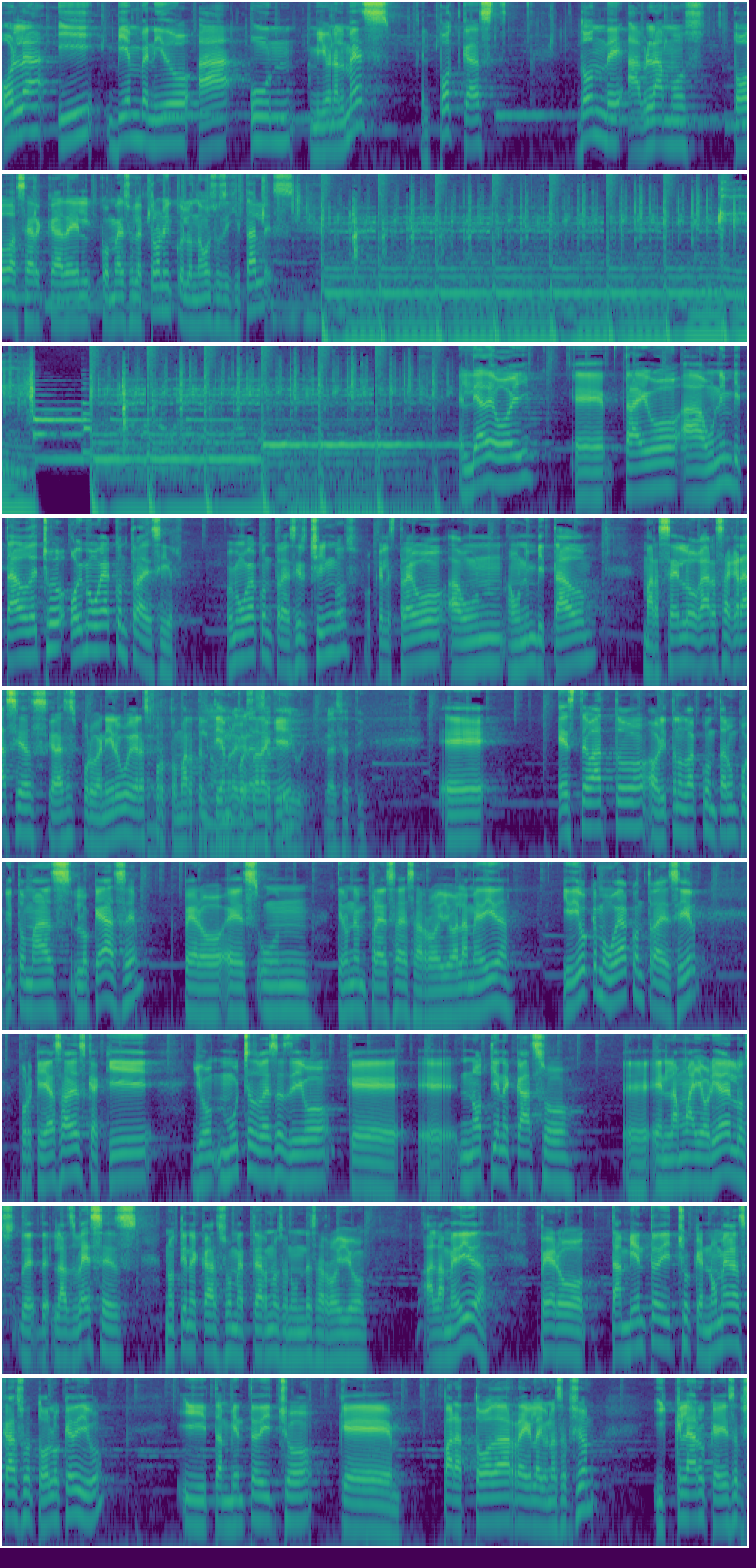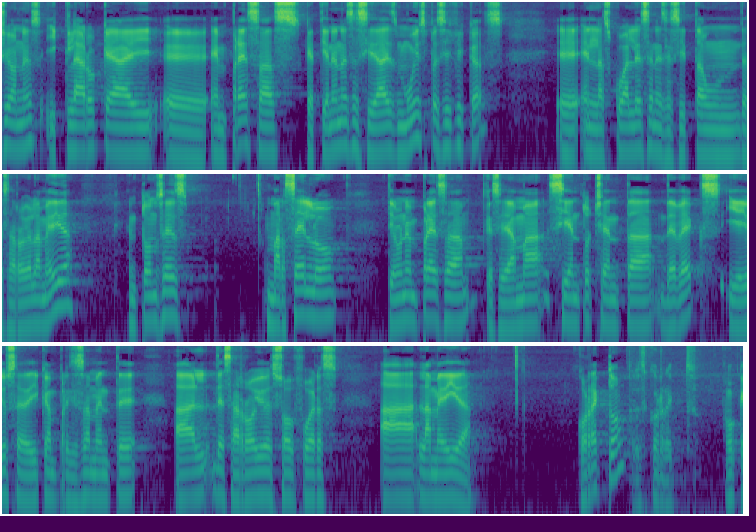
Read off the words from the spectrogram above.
Hola y bienvenido a Un Millón al Mes, el podcast donde hablamos todo acerca del comercio electrónico y los negocios digitales. El día de hoy eh, traigo a un invitado. De hecho, hoy me voy a contradecir. Hoy me voy a contradecir chingos porque les traigo a un, a un invitado. Marcelo Garza, gracias. Gracias por venir, güey. Gracias por tomarte el tiempo de estar aquí. gracias a ti. Eh, este vato ahorita nos va a contar un poquito más lo que hace, pero es un... Tiene una empresa de desarrollo a la medida. Y digo que me voy a contradecir porque ya sabes que aquí yo muchas veces digo que eh, no tiene caso, eh, en la mayoría de, los, de, las veces, no tiene caso meternos en un desarrollo a la medida. Pero también te he dicho que no me hagas caso de todo lo que digo. Y también te he dicho que para toda regla hay una excepción. Y claro que hay excepciones y claro que hay eh, empresas que tienen necesidades muy específicas en las cuales se necesita un desarrollo a la medida. Entonces, Marcelo tiene una empresa que se llama 180 DevX y ellos se dedican precisamente al desarrollo de softwares a la medida. ¿Correcto? Es correcto. Ok.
